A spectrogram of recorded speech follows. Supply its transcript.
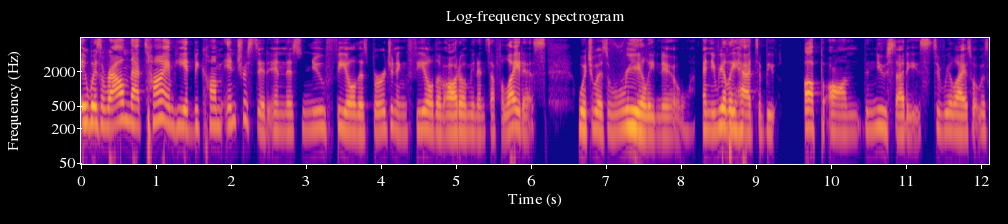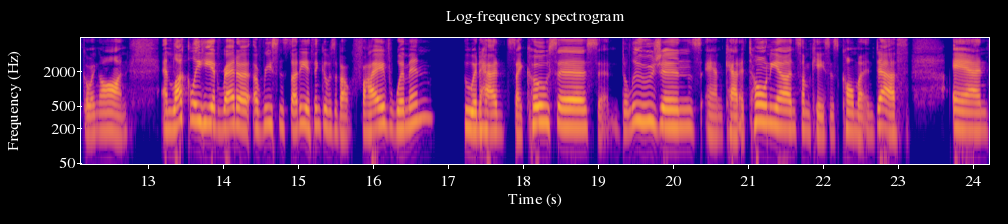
it was around that time he had become interested in this new field, this burgeoning field of autoimmune encephalitis, which was really new. And you really had to be up on the new studies to realize what was going on. And luckily, he had read a, a, recent study. I think it was about five women who had had psychosis and delusions and catatonia, in some cases, coma and death. And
